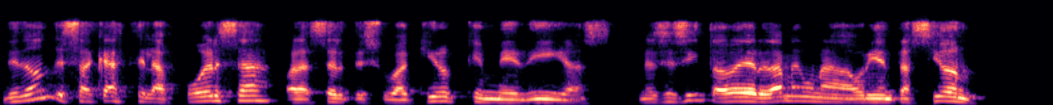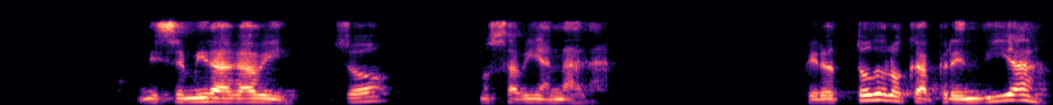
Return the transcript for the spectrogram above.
¿de dónde sacaste la fuerza para hacerte Suba? Quiero que me digas. Necesito, a ver, dame una orientación me dice, mira Gaby, yo no sabía nada, pero todo lo que aprendía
